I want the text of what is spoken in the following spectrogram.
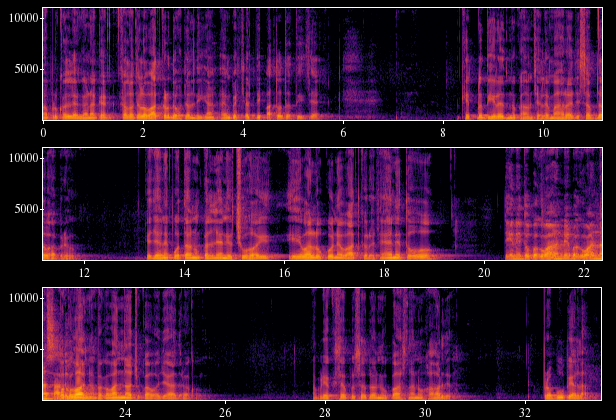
આપણું કલ્યાણ. ઘણા કે ચલો ચલો વાત કરી દો જલ્દી હા? એમ કે જલ્દી વાતો થતી છે. કેટલું ધીરજનું કામ છે. એટલે મહારાજે શબ્દ વાપર્યો કે જેને પોતાનું કલ્યાણ ઈચ્છું હોય એવા લોકોને વાત કરે છે. એને તો તેને તો ભગવાન ને ભગવાનના સાધુ ભગવાન ભગવાન ના ચૂકાવા યાદ રાખો. આપણી અક્ષર ઉપાસનાનું હાર્દ. પ્રભુ પહેલાં.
